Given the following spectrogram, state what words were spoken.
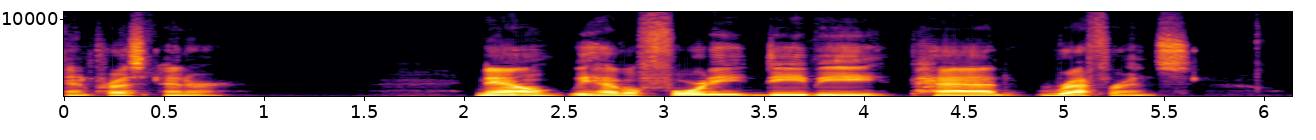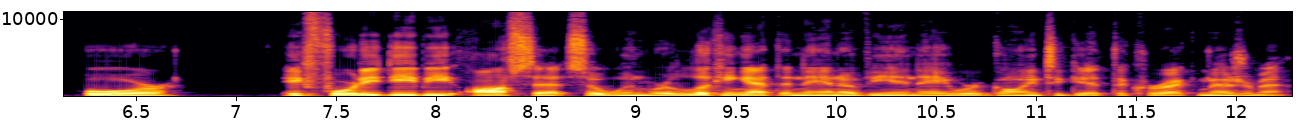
and press enter. Now we have a 40 dB pad reference or a 40 dB offset so when we're looking at the Nano VNA we're going to get the correct measurement.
